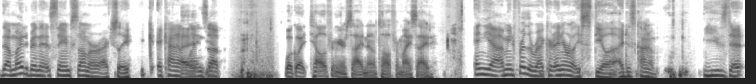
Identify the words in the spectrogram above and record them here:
that, might have been that same summer actually it, it kind of Uh, lines yeah. up Well, go ahead. Tell it from your side, and I'll tell it from my side. And yeah, I mean, for the record, I didn't really steal it. I just kind of used it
